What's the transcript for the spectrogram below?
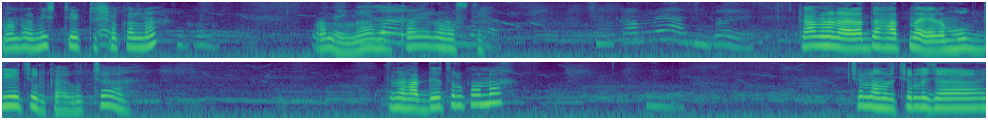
মানহার মিষ্টি একটা সকাল, না? আল্লাহ, আমার পায়ের অবস্থা। কামড়া না এরা তো হাত না, এরা মুখ দিয়ে চুলকায়, বুঝছ? তুমি হাত দিয়ে চুলকাও না? চলো, আমরা চলে যাই।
